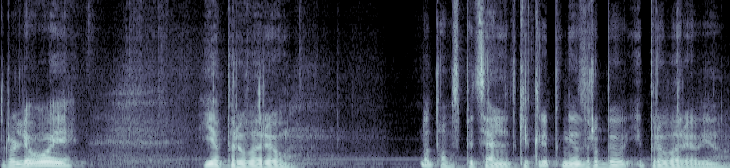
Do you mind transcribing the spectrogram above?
рульової я приварив, ну там спеціальне таке кріплення зробив і приварив його.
